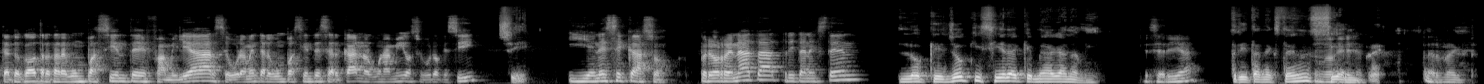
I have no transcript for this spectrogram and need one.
¿te ha tocado tratar algún paciente familiar, seguramente algún paciente cercano, algún amigo, seguro que sí? Sí. Y en ese caso, ¿Pro Renata, Tritan Extend? Lo que yo quisiera que me hagan a mí. ¿Qué sería? Tritan Extend siempre. Perfecto.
